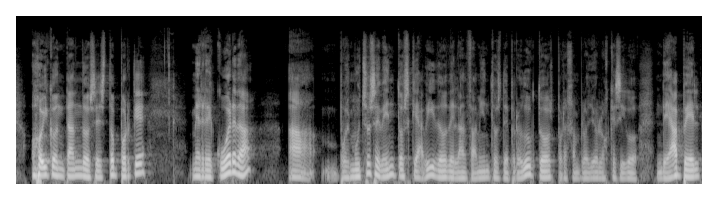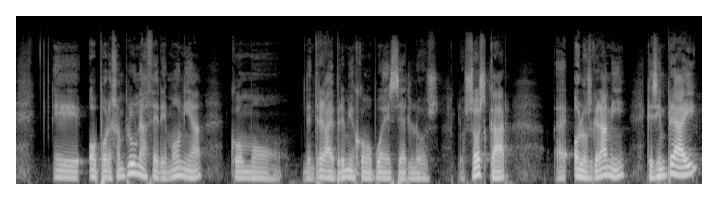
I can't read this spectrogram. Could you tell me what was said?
hoy contándos esto porque me recuerda a pues muchos eventos que ha habido de lanzamientos de productos, por ejemplo yo los que sigo de Apple, eh, o por ejemplo una ceremonia como de entrega de premios como pueden ser los, los Oscar eh, o los Grammy, que siempre hay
